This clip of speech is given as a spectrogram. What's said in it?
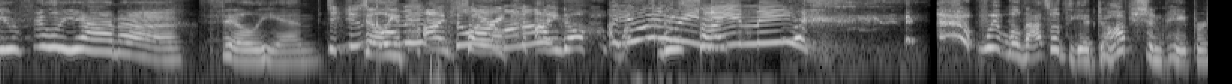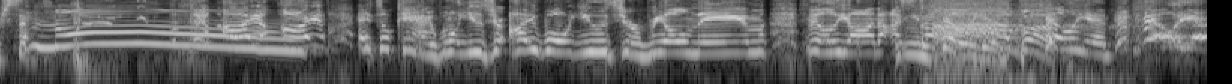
you, Filiana. Filian. Did you me I'm sorry. I know. Are you gonna rename me? Wait, well, that's what the adoption paper said. No. I, I, it's okay. I won't use your, I won't use your real name, Filiana. I mean! Filian. Filian. Filian.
